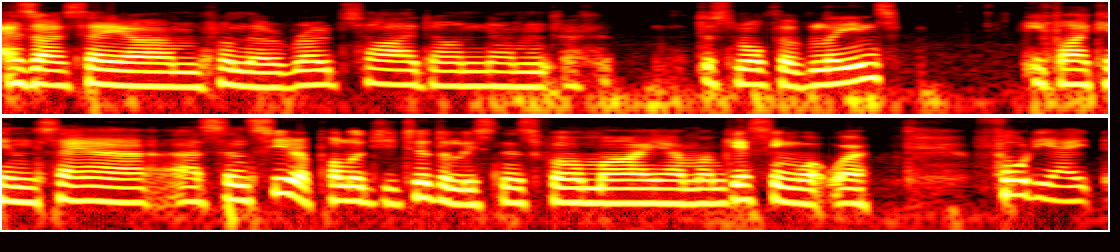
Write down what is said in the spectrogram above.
as I say, um, from the roadside on um, just north of Leans, if I can say a, a sincere apology to the listeners for my, um, I'm guessing what were 48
